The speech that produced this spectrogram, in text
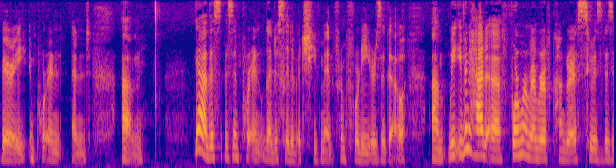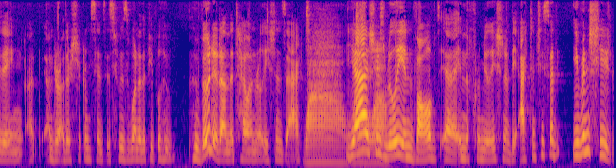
very important and um, yeah, this, this important legislative achievement from 40 years ago. Um, we even had a former member of Congress who was visiting uh, under other circumstances, who was one of the people who, who voted on the Taiwan Relations Act. Wow, Yeah, wow, she was really involved uh, in the formulation of the act, and she said even she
